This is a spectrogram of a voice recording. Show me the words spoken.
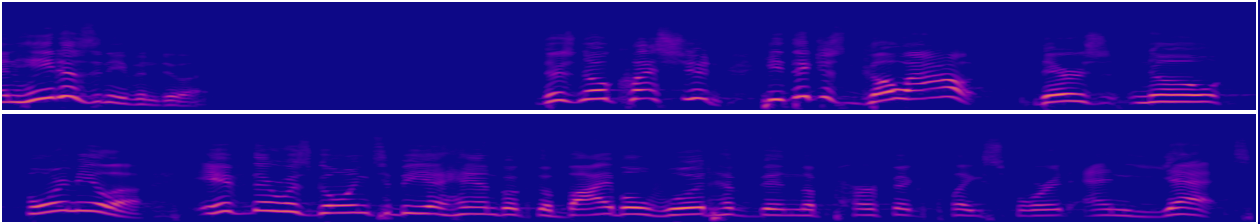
And he doesn't even do it. There's no question. He, they just go out. There's no formula. If there was going to be a handbook, the Bible would have been the perfect place for it, and yet,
